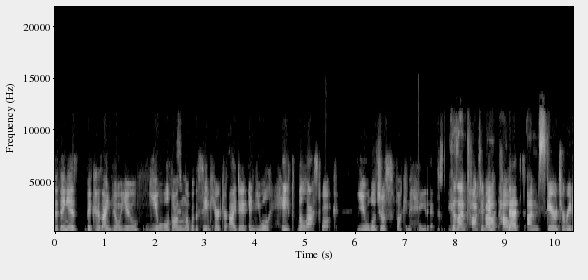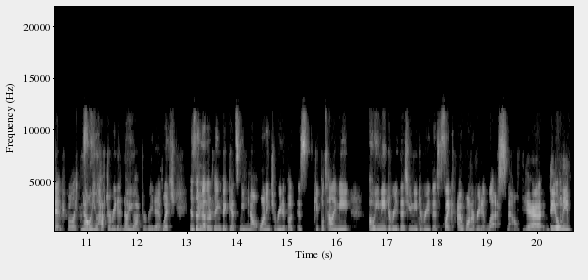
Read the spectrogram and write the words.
the thing is, because I know you, you will fall in love with the same character I did, and you will hate the last book. You will just fucking hate it. Because I've talked about how that's- I'm scared to read it, and people are like, "No, you have to read it. No, you have to read it." Which is another thing that gets me not wanting to read a book is people telling me, "Oh, you need to read this. You need to read this." It's like I want to read it less now. Yeah. The only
